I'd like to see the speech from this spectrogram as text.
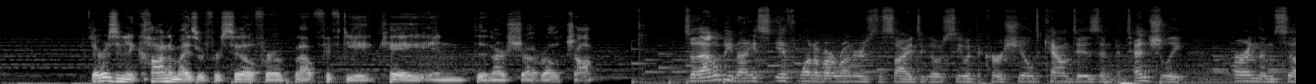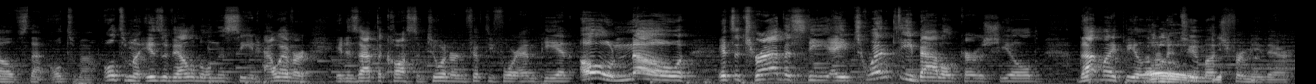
There is an economizer for sale for about 58k in the Narshe Relic Shop. So that'll be nice if one of our runners decide to go see what the Curse Shield count is and potentially earn themselves that Ultima. Ultima is available in this seed, however, it is at the cost of 254 MP, and oh no! It's a travesty, a 20 battle Curse Shield. That might be a little oh, bit too much for me there.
